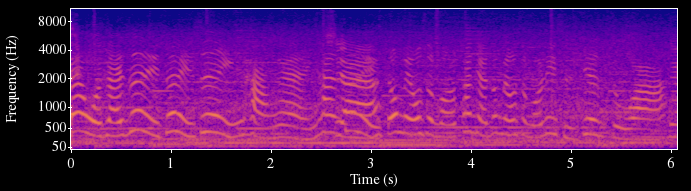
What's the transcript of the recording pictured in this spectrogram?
带我来这里，这里是银行哎，你看这里都没有什么，看起来都没有什么历史建筑啊。对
